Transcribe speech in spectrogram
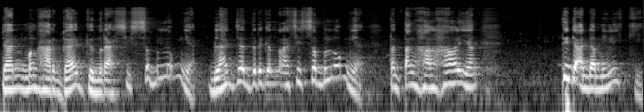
dan menghargai generasi sebelumnya. Belajar dari generasi sebelumnya tentang hal-hal yang tidak Anda miliki.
